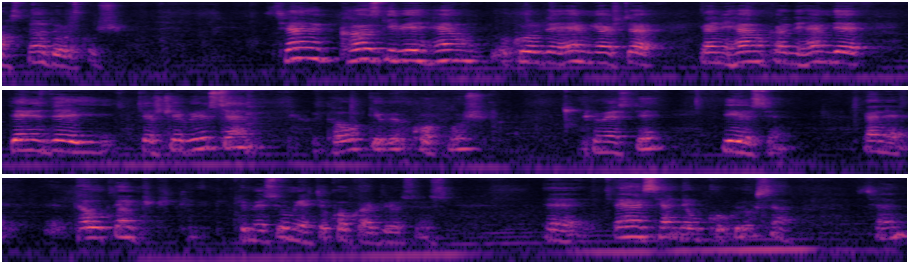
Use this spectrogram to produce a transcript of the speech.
aslına doğru koş. Sen kaz gibi hem okulda hem yaşta yani hem karda hem de denizde yaşayabilirsen tavuk gibi kokmuş kümesli değilsin. Yani tavuktan kü- kü- kümesi umiyeti kokar biliyorsunuz. Ee, eğer sende bu koku yoksa sen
